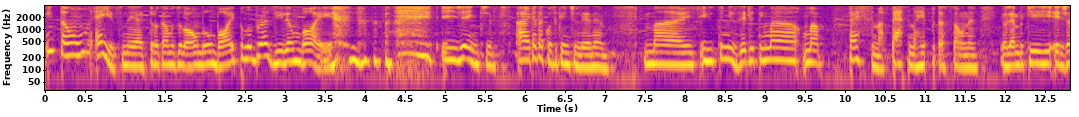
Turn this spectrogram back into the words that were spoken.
Então é isso, né? Trocamos o London Boy pelo Brazilian Boy. e, gente, ah, é cada coisa que a gente lê, né? Mas. E o TMZ ele tem uma, uma péssima, péssima reputação, né? Eu lembro que eles já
